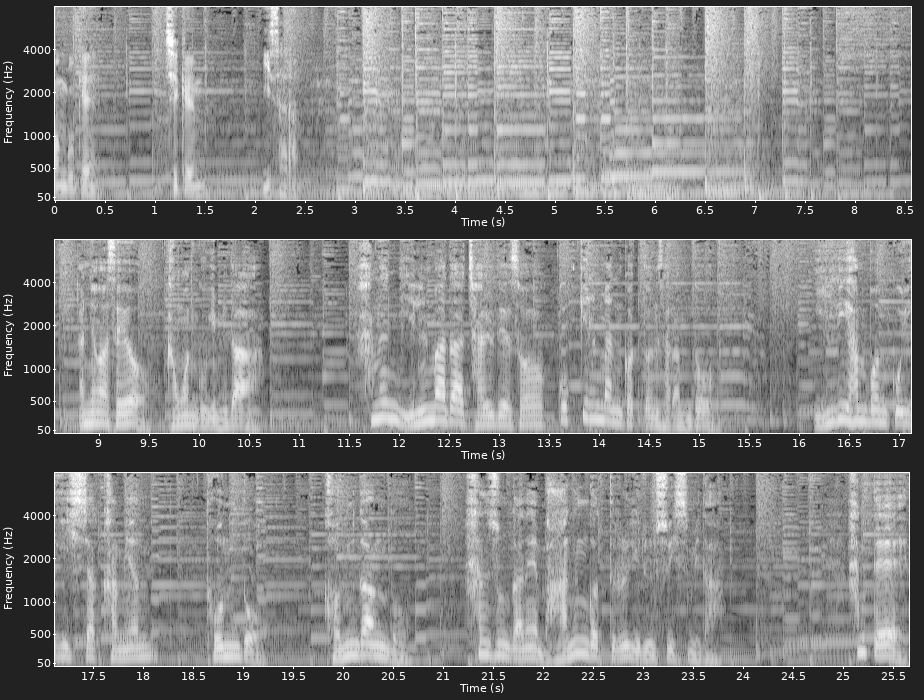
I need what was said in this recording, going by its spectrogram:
강원국의 지금 이 사람 안녕하세요. 강원국입니다. 하는 일마다 잘 돼서 꽃길만 걷던 사람도 일이 한번 꼬이기 시작하면 돈도 건강도 한순간에 많은 것들을 잃을 수 있습니다. 한때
